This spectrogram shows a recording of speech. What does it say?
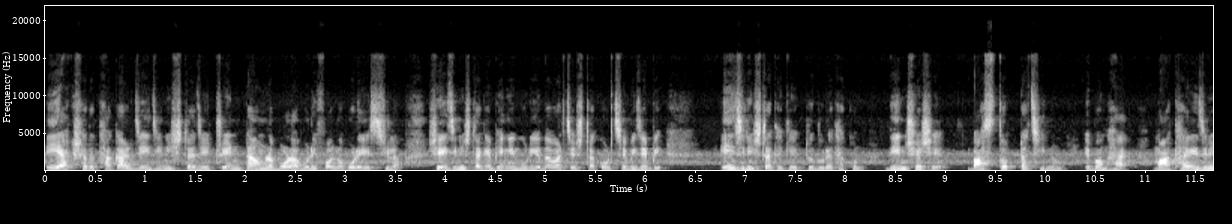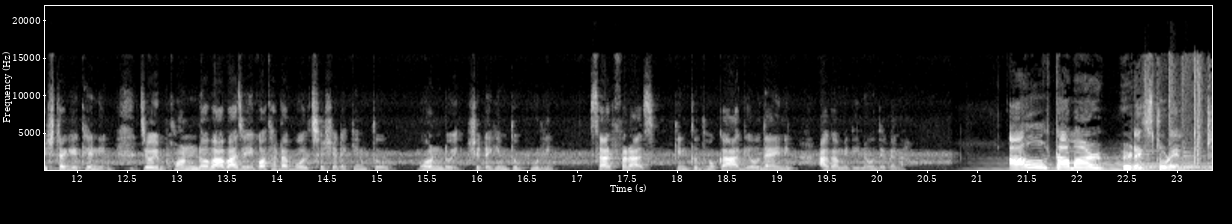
এই একসাথে থাকার যেই জিনিসটা, যে ট্রেন্ডটা আমরা বরাবরই ফলো করে এসেছিলাম, সেই জিনিসটাকে ভেঙে গুড়িয়ে দেওয়ার চেষ্টা করছে বিজেপি। এই জিনিসটা থেকে একটু দূরে থাকুন, দিন শেষে বাস্তবটা চিনুন এবং হ্যাঁ মাথায় এই জিনিসটা গেঁথে নিন যে ওই ভণ্ড বাবা যেই কথাটা বলছে, সেটা কিন্তু ভণ্ডই, সেটা কিন্তু ভুলই। সারফারাজ কিন্তু ধোকা আগেও দেয়নি, আগামী দিনেও দেবে না। আল তামার রেস্টুরেন্ট।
